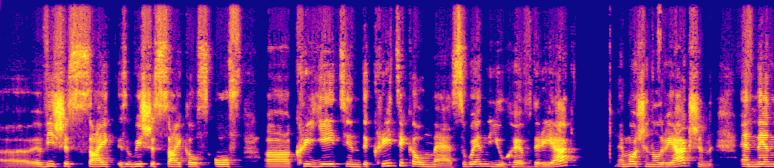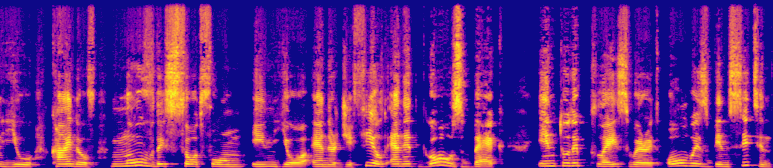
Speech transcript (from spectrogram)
uh, vicious, vicious cycles of uh, creating the critical mass when you have the react emotional reaction and then you kind of move this thought form in your energy field and it goes back into the place where it always been sitting,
